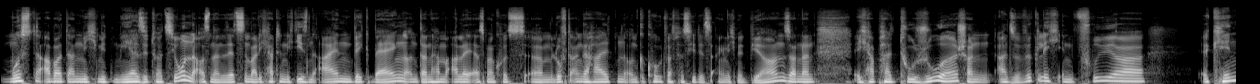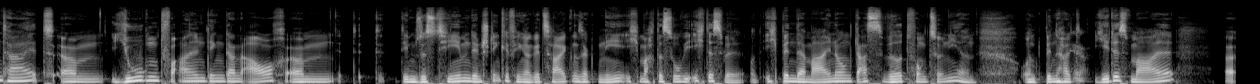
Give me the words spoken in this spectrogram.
musste aber dann mich mit mehr Situationen auseinandersetzen, weil ich hatte nicht diesen einen Big Bang und dann haben alle erstmal kurz ähm, Luft angehalten und geguckt, was passiert jetzt eigentlich mit Björn, sondern ich habe halt toujours schon, also wirklich in früher äh, Kindheit, ähm, Jugend vor allen Dingen dann auch, ähm, dem System den Stinkefinger gezeigt und gesagt, nee, ich mache das so, wie ich das will. Und ich bin der Meinung, das wird funktionieren. Und bin halt ja. jedes Mal äh,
